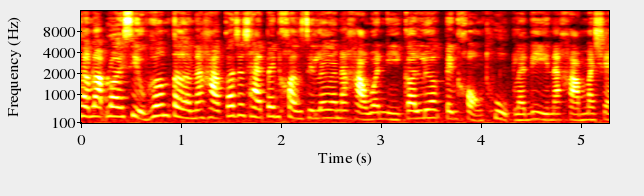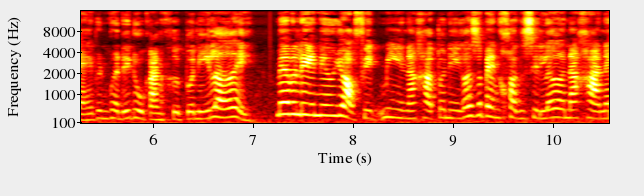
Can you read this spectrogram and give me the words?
สำหรับรอยสิวเพิ่มเติมนะคะ ก็จะใช้เป็นคอนซีลเลอร์นะคะ วันนี้ก็เลือกเป็นของถูกและดีนะคะ มาแชร์ให้เพื่อนๆได้ดูกันคือตัวนี้เลย Maybelline New York Fit Me นะคะ ตัวนี้ก็จะเป็นคอนซีลเลอร์นะคะ ใน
